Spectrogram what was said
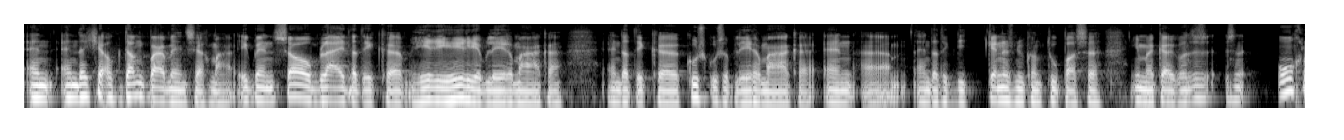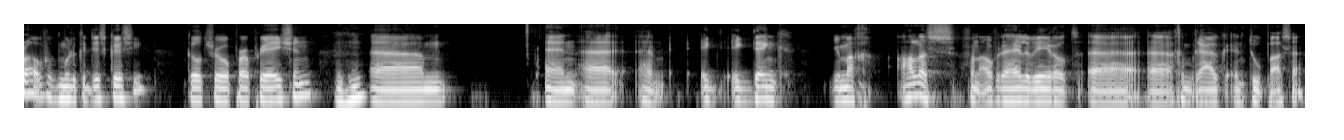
en, en dat je ook dankbaar bent, zeg maar. Ik ben zo blij dat ik eh heri heri heb leren maken. En dat ik eh couscous heb leren maken. En, ehm, en dat ik die kennis nu kan toepassen in mijn keuken. Want het is, het is een ongelooflijk moeilijke discussie. Cultural appropriation. Mhm. Ehm, en eh, ehm, ik, ik denk, je mag alles van over de hele wereld gebruiken en toepassen.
